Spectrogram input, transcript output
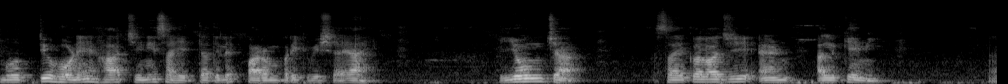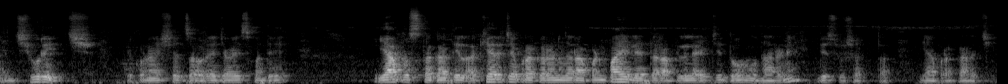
मृत्यू होणे हा चिनी साहित्यातील एक पारंपरिक विषय आहे. युंगच्या सायकोलॉजी अँड अल्केमी झुरिच एकोणीसशे चौवेचाळीसमध्ये या पुस्तकातील अखेरचे प्रकरण जर आपण पाहिले तर आपल्याला याची दोन उदाहरणे दिसू शकतात या प्रकारची.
